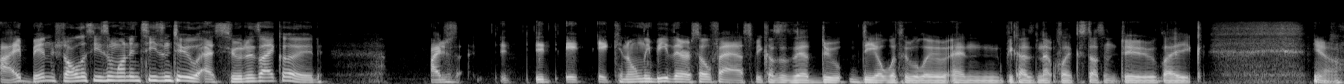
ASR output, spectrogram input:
I binged all the season one and season two as soon as I could. I just it it it, can only be there so fast because of the do, deal with Hulu and because Netflix doesn't do like you know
